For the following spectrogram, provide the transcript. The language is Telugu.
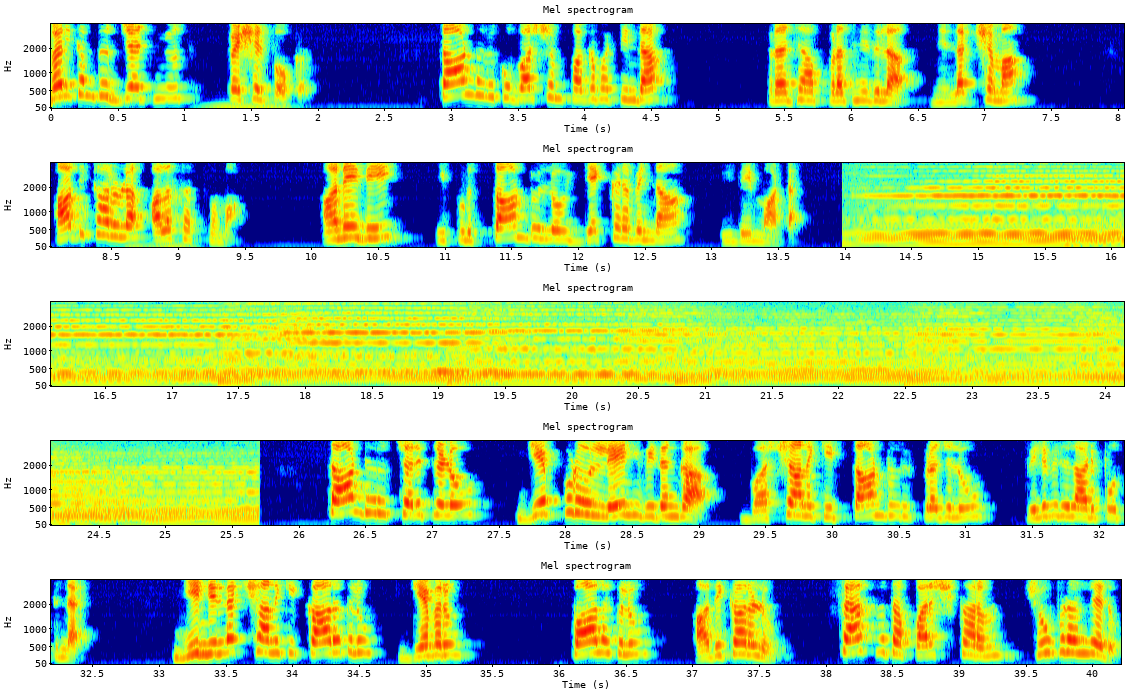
Welcome to Z news special focus. తాండూరుకు వర్షం పగబట్టిందా? ప్రజా ప్రతినిధుల నిర్లక్ష్యమా? అధికారుల అలసత్వమా? అనేది ఇప్పుడు తాండూరులో ఎక్కడ విన్నా ఇదే మాట. తాండూరు చరిత్రలో ఎప్పుడూ లేని విధంగా వర్షానికి తాండూరు ప్రజలు విలువిలలాడిపోతున్నారు. ఈ నిర్లక్ష్యానికి కారకులు ఎవరు? పాలకులు అధికారులు. శాశ్వత పరిష్కారం చూపడం లేదు.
